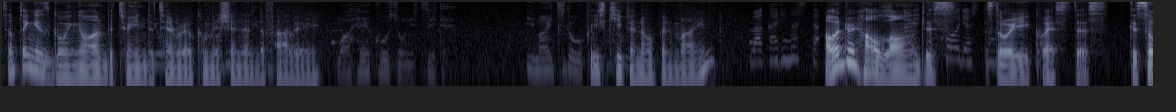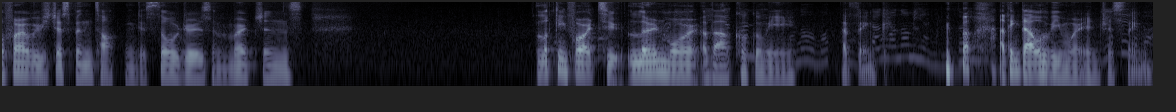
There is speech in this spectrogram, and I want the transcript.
Something is going on between the Tenryou Commission and the Fatui. Please keep an open mind. I wonder how long this story quest is. Because so far we've just been talking to soldiers and merchants. Looking forward to learn more about Kokomi, I think. I think that will be more interesting.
